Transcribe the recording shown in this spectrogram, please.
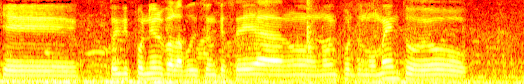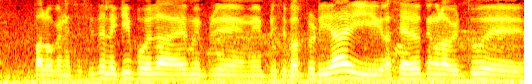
que estoy disponible para la posición que sea, no, no importa el momento, yo para lo que necesite el equipo es, la, es mi, mi, principal prioridad y gracias a Dios tengo la virtud de,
